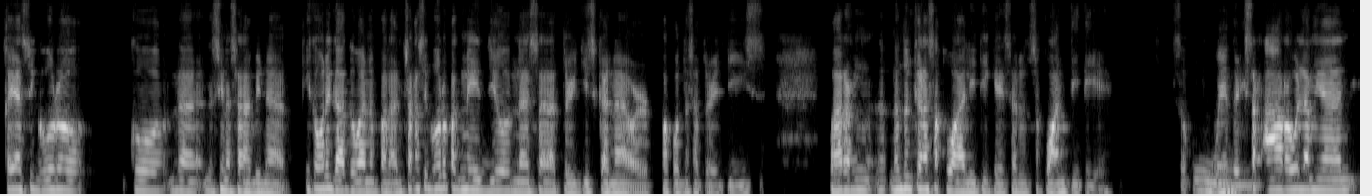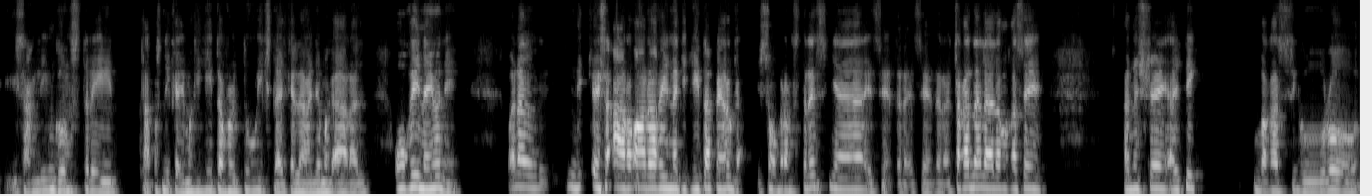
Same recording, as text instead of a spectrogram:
kaya siguro ko na, na sinasabi na ikaw rin gagawa ng paraan. Tsaka siguro pag medyo nasa 30s ka na or papunta sa 30s, parang nandun ka na sa quality kaysa dun sa quantity eh. So, whether Hmm. isang araw lang yan, isang linggong straight, tapos di kayo makikita for two weeks dahil kailangan niya mag-aral, okay na yun eh. Parang hindi kaysa araw-araw kayo nakikita pero sobrang stress niya, etc. etc. Tsaka naalala ko kasi, ano siya, eh, I think baka siguro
